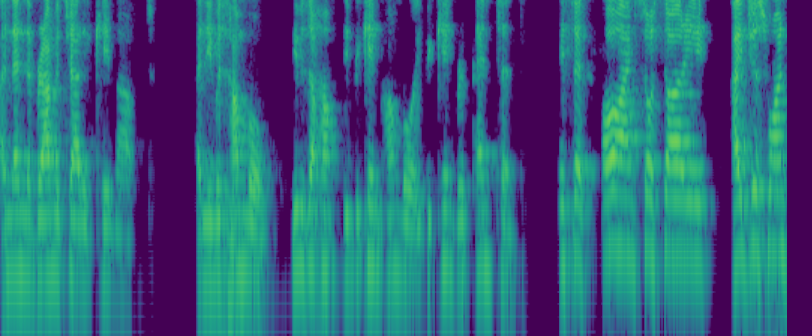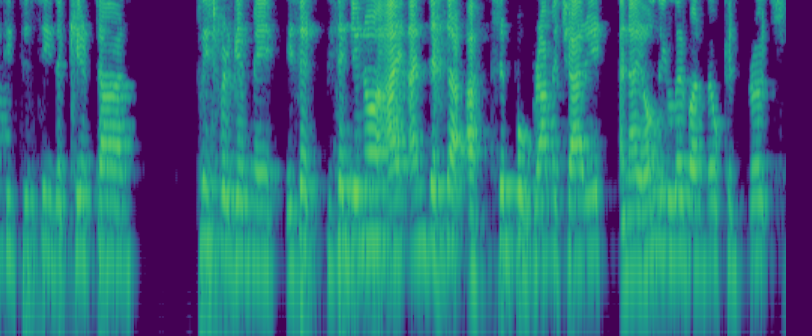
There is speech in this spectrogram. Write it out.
And then the brahmachari came out and he was humble. He was a hum, he became humble, he became repentant. He said, Oh, I'm so sorry. I just wanted to see the kirtan. Please forgive me. He said, he said, you know, I, I'm just a, a simple brahmachari and I only live on milk and fruits.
